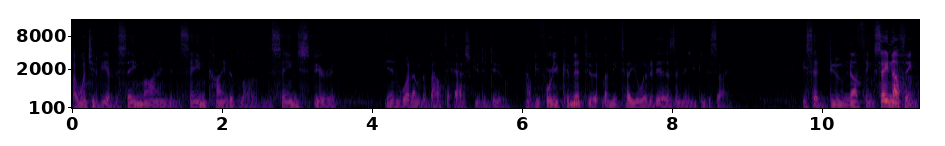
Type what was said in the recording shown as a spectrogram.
I want you to be of the same mind and the same kind of love and the same spirit in what I'm about to ask you to do. Now, before you commit to it, let me tell you what it is and then you can decide. He said, Do nothing. Say nothing.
